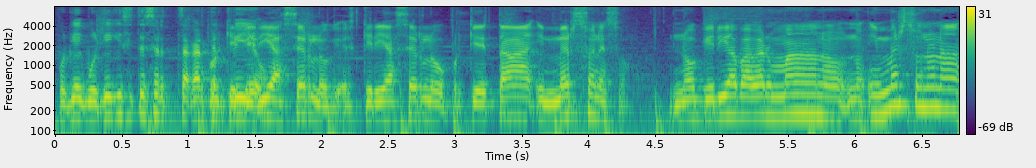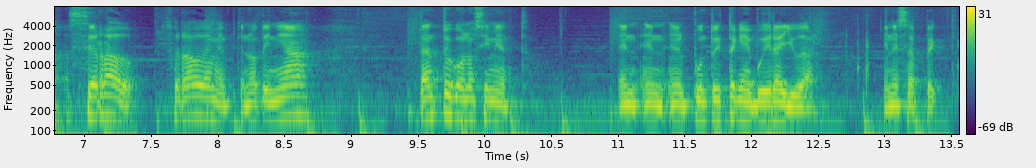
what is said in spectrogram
¿Por qué, por qué quisiste ser, sacarte Porque el pillo? quería hacerlo, que- quería hacerlo, porque estaba inmerso en eso. No quería pagar más, no- no- inmerso en una cerrado, cerrado de mente. No tenía tanto conocimiento en, en- en el punto de vista que me pudiera ayudar en ese aspecto.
